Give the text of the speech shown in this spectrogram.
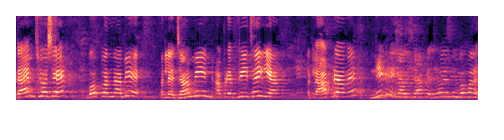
ટાઈમ થયો છે બપોરના બે એટલે જમીન આપણે ફ્રી થઈ ગયા. એટલે આપણે હવે નીકળી જવું છે. આપણે દેવસિંહ બાપાને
